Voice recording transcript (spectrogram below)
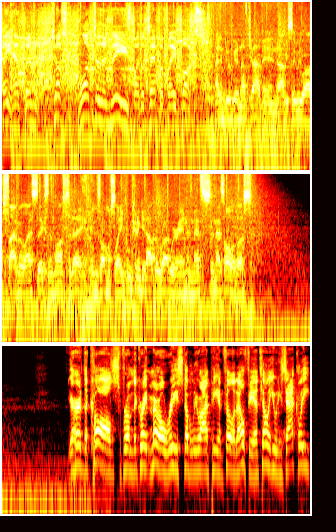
They have been just brought to their knees by the Tampa Bay Bucks. I didn't do a good enough job, and obviously we lost five of the last six, and lost today. And it's almost like we couldn't get out of the rut we're in, and that's and that's all of us. You heard the calls from the great Merrill Reese, WIP in Philadelphia, telling you exactly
